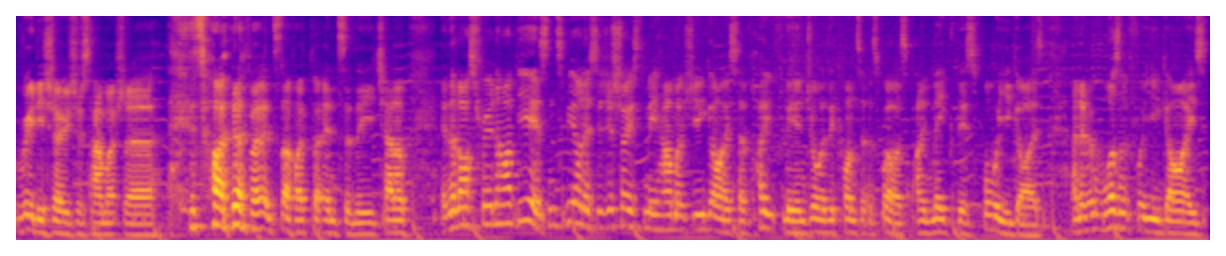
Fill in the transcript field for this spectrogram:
really shows just how much uh, time, effort and stuff I've put into the channel in the last three and a half years. And to be honest, it just shows to me how much you guys have hopefully enjoyed the content as well as I make this for you guys. And if it wasn't for you guys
